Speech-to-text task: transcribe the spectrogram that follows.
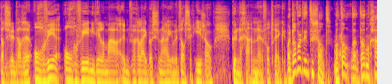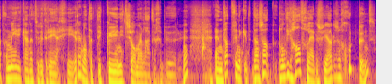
dat is, dat is ongeveer, ongeveer niet helemaal een vergelijkbaar scenario met wat zich hier zou kunnen gaan eh, voltrekken. Maar dan wordt interessant. Want dan, dan, gaat Amerika natuurlijk reageren. Want dat kun je niet zomaar laten gebeuren. Hè? En dat vind ik. Dan zal, want die halfgeleiders voor jou, dat is een goed punt.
